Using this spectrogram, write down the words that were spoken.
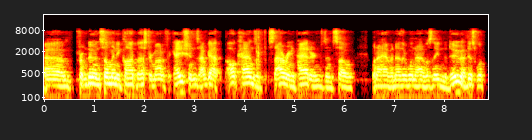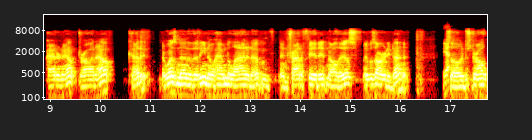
um, from doing so many clodbuster modifications. I've got all kinds of styrene patterns, and so when I have another one I was needing to do, I just a pattern out, draw it out, cut it. There was none of the you know having to line it up and, and try to fit it and all this. It was already done. Yeah. So just draw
